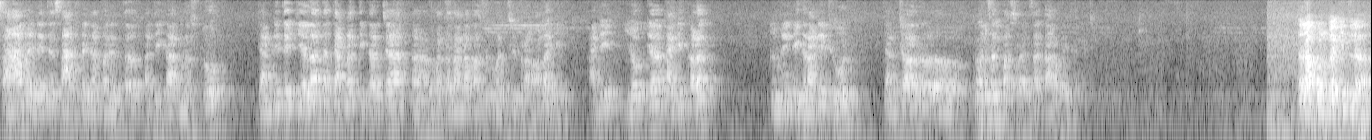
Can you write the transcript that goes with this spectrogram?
सहा महिने ते सात महिन्यापर्यंत अधिकार नसतो. त्यांनी ते केलं तर त्यांना तिकडच्या मतदानापासून वंचित राहावं लागेल. आणि योग्य आणि कडक तुम्ही निगराणी ठेवून त्यांच्यावर वचन बसवायचा कारवाई करायची. तर आपण बघितलं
